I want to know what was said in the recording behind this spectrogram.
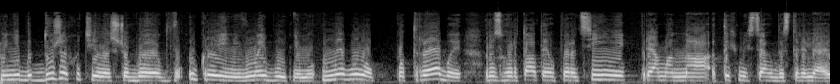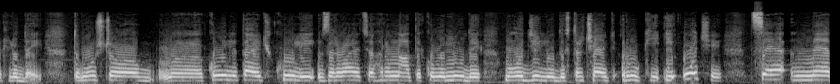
Мені би дуже хотілося, щоб в Україні в майбутньому не було потреби розгортати операційні прямо на тих місцях, де стріляють людей. Тому що коли літають кулі, взриваються гранати, коли люди, молоді люди втрачають руки і очі, це не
